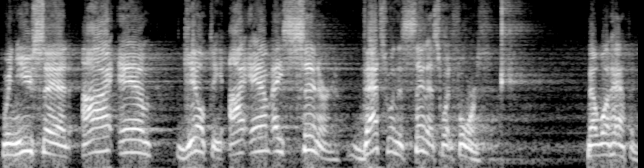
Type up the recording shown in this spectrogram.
when you said, I am guilty, I am a sinner. That's when the sentence went forth. Now, what happened?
